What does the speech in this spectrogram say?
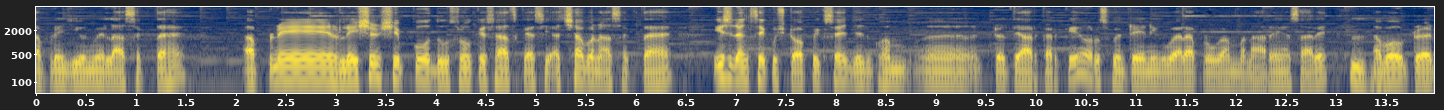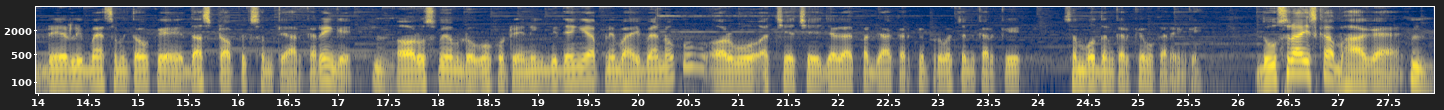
अपने जीवन में ला सकता है अपने रिलेशनशिप को दूसरों के साथ कैसे अच्छा बना सकता है इस ढंग से कुछ टॉपिक्स हैं जिनको हम तैयार करके और उसमें ट्रेनिंग वगैरह प्रोग्राम बना रहे हैं सारे अबाउट डेयरली मैं समझता हूँ कि दस टॉपिक्स हम तैयार करेंगे हम्म। और उसमें हम लोगों को ट्रेनिंग भी देंगे अपने भाई बहनों को और वो अच्छे अच्छे जगह पर जा करके प्रवचन करके संबोधन करके वो करेंगे दूसरा इसका भाग है हम्म।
